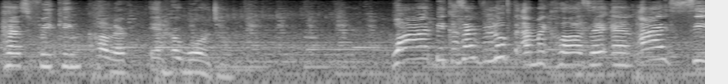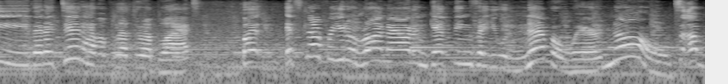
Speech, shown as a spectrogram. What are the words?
has freaking color in her wardrobe. Why? Because I've looked at my closet and I see that I did have a plethora of blacks, but it's not for you to run out and get things that you would never wear. No. It's a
